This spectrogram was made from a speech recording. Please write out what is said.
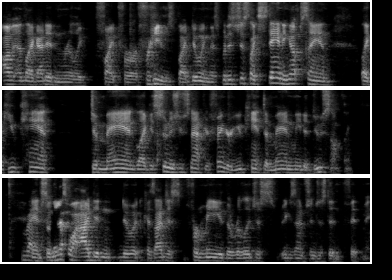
I, like i didn't really fight for our freedoms by doing this but it's just like standing up saying like you can't demand like as soon as you snap your finger you can't demand me to do something. Right. And so that's why i didn't do it because i just for me the religious exemption just didn't fit me.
